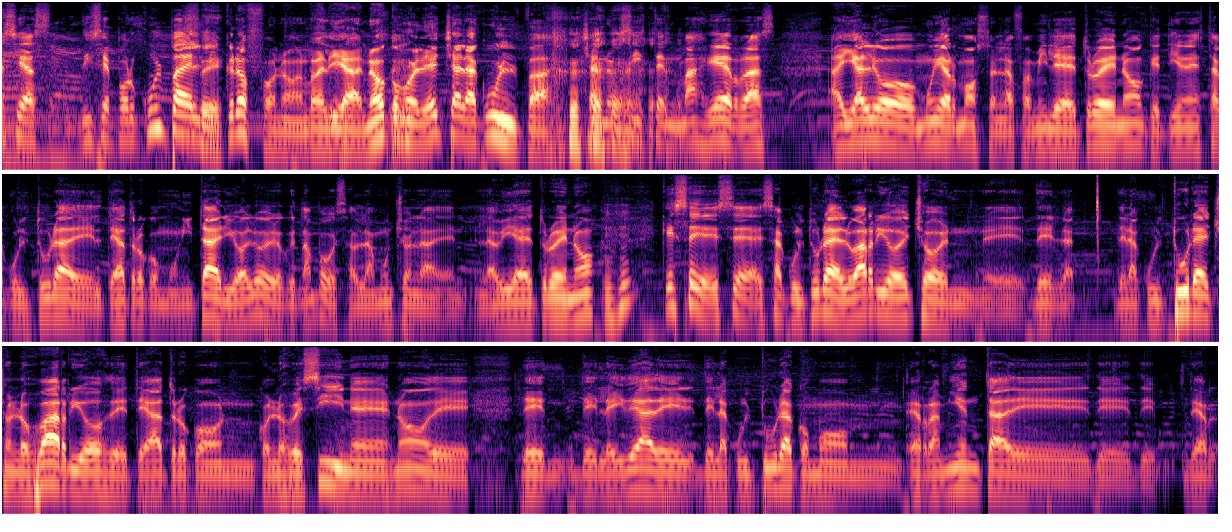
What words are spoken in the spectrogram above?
gracias. Dice, por culpa del Sí. micrófono, en realidad, ¿no? Como le echa la culpa. Ya no existen más guerras. Hay algo muy hermoso en la familia de Trueno que tiene esta cultura del teatro comunitario, algo de lo que tampoco se habla mucho en la, en- en la vida de Trueno, que es ese- esa cultura del barrio hecho en, eh, de, la, de la cultura hecho en los barrios, de teatro con, con los vecines, ¿no? De, de- de la idea de, de la cultura como mm, herramienta de, er-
